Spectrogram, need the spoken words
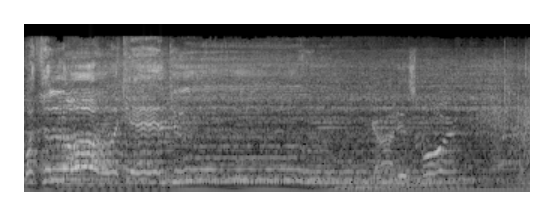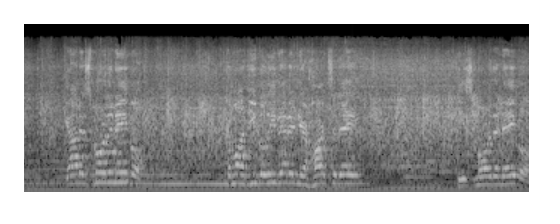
what the Lord can do? God is more. God is more than able. Come on, do you believe that in your heart today? He's more than able.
